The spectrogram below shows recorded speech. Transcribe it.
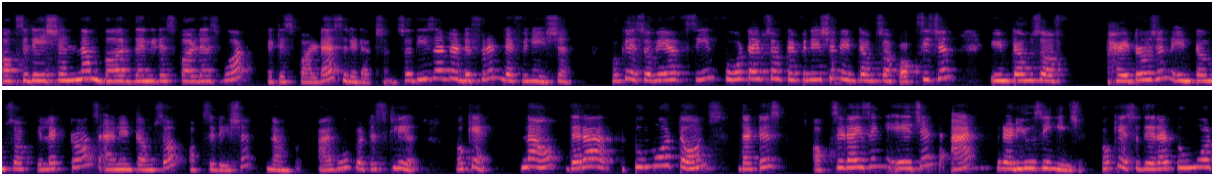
oxidation number, then it is called as what? It is called as reduction. So these are the different definition. Okay, so we have seen four types of definition in terms of oxygen, in terms of hydrogen, in terms of electrons, and in terms of oxidation number. I hope it is clear. Okay, now there are two more terms that is oxidizing agent and reducing agent. Okay, so there are two more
